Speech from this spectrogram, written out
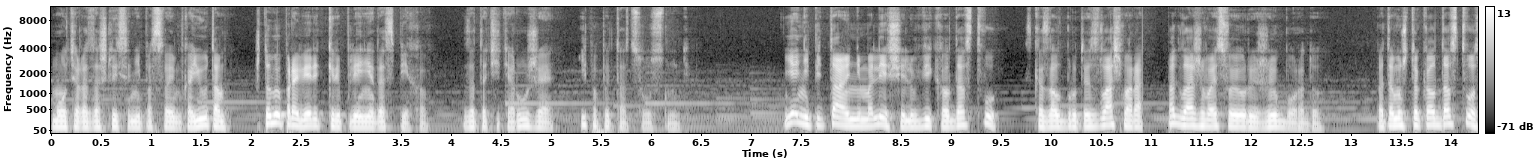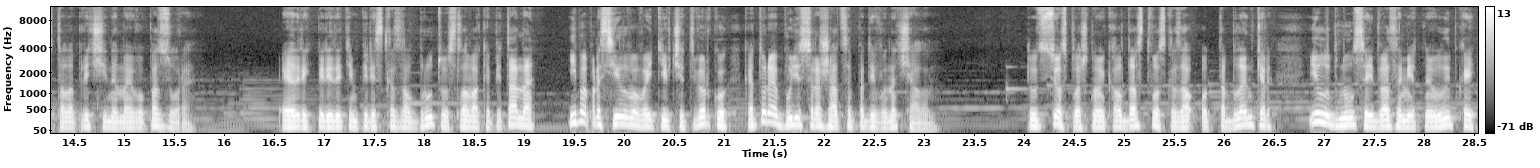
Молча разошлись они по своим каютам, чтобы проверить крепление доспехов, заточить оружие и попытаться уснуть. «Я не питаю ни малейшей любви к колдовству», — сказал Брут из Лашмара, поглаживая свою рыжую бороду. «Потому что колдовство стало причиной моего позора». Элрик перед этим пересказал Бруту слова капитана и попросил его войти в четверку, которая будет сражаться под его началом. «Тут все сплошное колдовство», — сказал Отто Бленкер и улыбнулся едва заметной улыбкой,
